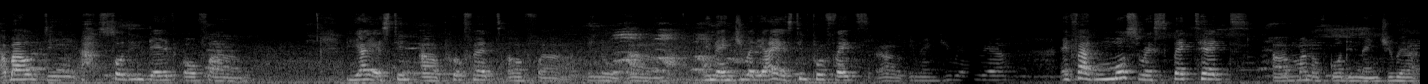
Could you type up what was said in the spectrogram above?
about the sudden death of um, the high esteemed uh, prophet of uh, you know uh, in nigeria the high esteemed prophet uh, in nigeria in fact most respected uh, man of god in nigeria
